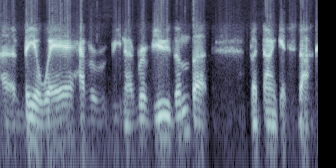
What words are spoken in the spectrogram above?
uh, be aware, have a you know review them, but but don't get stuck.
